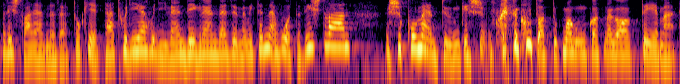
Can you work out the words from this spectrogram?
az István rendezett, oké? Okay? Tehát, hogy ilyen, hogy így vendégrendező, mert mit nem volt az István, és akkor mentünk, és kutattuk magunkat, meg a témát.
